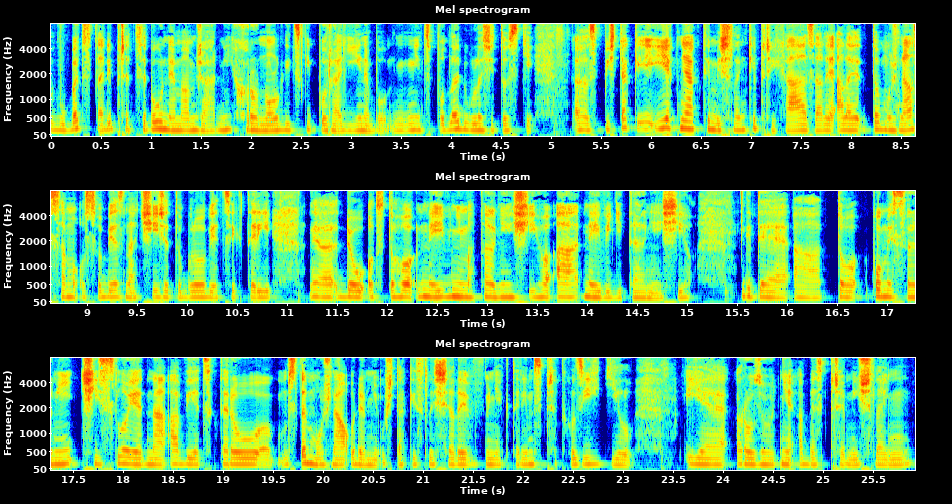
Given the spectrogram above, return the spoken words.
vůbec tady před sebou nemám žádný chronologický pořadí nebo nic podle důležitosti. Spíš tak, jak nějak ty myšlenky přicházely, ale to možná samo o sobě značí, že to budou věci, které e, jdou od toho nejvnímatelnějšího a nejviditelnějšího, kde to pomyslný číslo jedna a věc, kterou jste možná ode mě už taky slyšeli v některým z předchozích dílů, je rozhodně a bez přemýšlení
